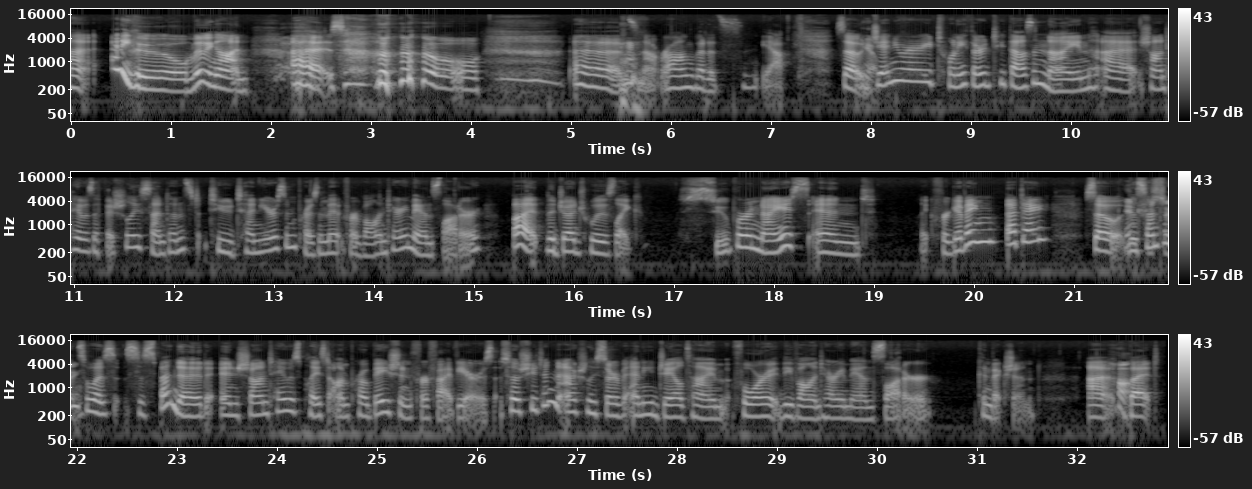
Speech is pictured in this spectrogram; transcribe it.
Uh, anywho, moving on. Uh, so, uh, it's not wrong, but it's, yeah. So, Yep. January 23rd, 2009, uh, Shauntay was officially sentenced to 10 years imprisonment for voluntary manslaughter, but the judge was like super nice and like forgiving that day. So the sentence was suspended and Shauntay was placed on probation for five years. So she didn't actually serve any jail time for the voluntary manslaughter conviction. Uh, Huh. But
